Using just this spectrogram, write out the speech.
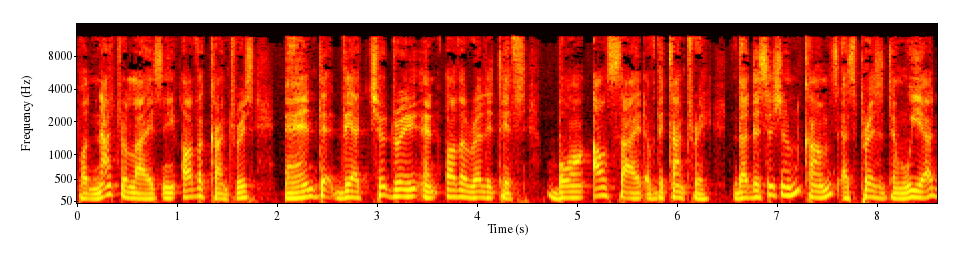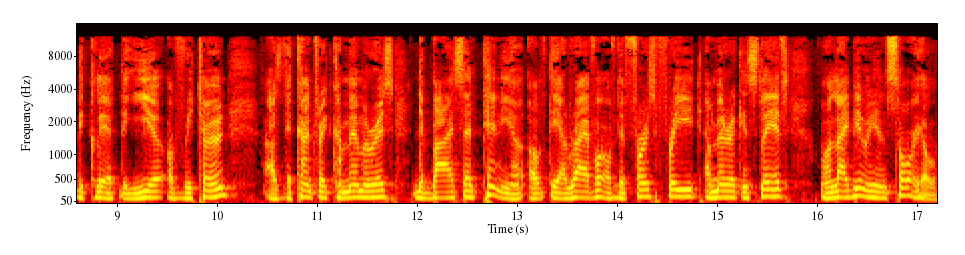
but naturalized in other countries and their children and other relatives born outside of the country. The decision comes as President Weah declared the year of return as the country commemorates the bicentennial of the arrival of the first freed American slaves on Liberian soil.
